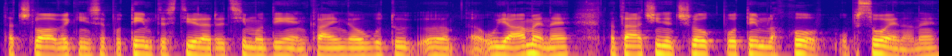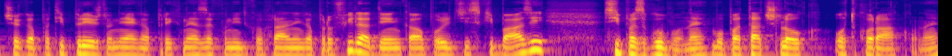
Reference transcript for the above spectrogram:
ta človek in se potem testira, recimo DNK in ga uh, ujame. Ne. Na ta način je človek potem lahko obsojen. Ne. Če ga pa ti priješ do njega prek nezakonito hranjenega profila DNK v policijski bazi, si pa zgubo, ne. bo pa ta človek odkorakal.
